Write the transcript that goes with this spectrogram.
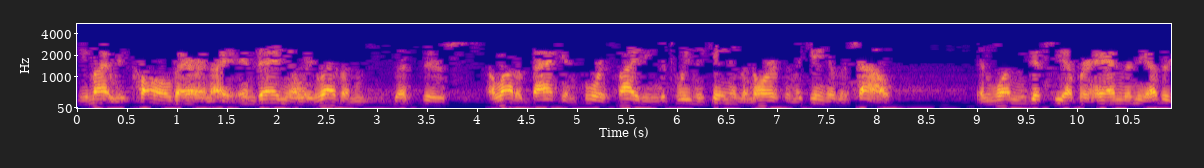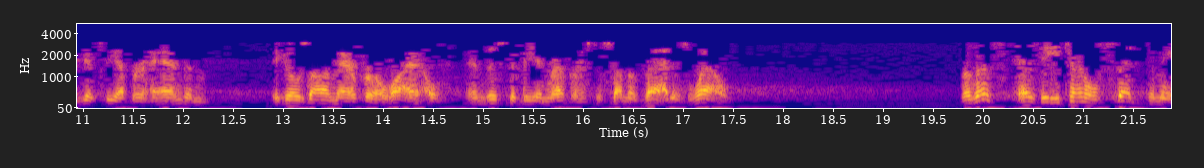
You might recall there in, in Daniel 11 that there's a lot of back and forth fighting between the king of the north and the king of the south. And one gets the upper hand and the other gets the upper hand and it goes on there for a while. And this could be in reference to some of that as well. For thus has the Eternal said to me,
